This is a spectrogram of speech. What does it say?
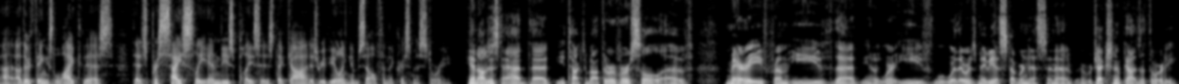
uh, other things like this, that it's precisely in these places that God is revealing himself in the Christmas story. Yeah, and I'll just add that you talked about the reversal of Mary from Eve, that, you know, where Eve, where there was maybe a stubbornness and a, a rejection of God's authority,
